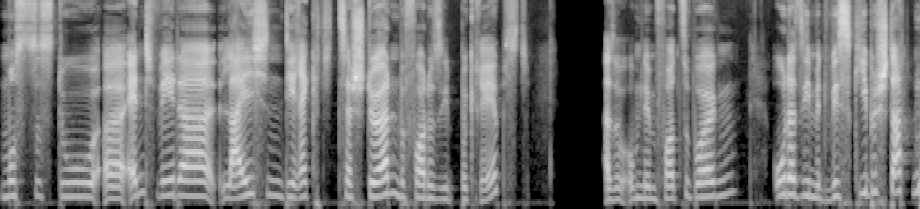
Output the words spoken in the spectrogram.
musstest du äh, entweder Leichen direkt zerstören, bevor du sie begräbst, also um dem vorzubeugen, oder sie mit Whisky bestatten.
